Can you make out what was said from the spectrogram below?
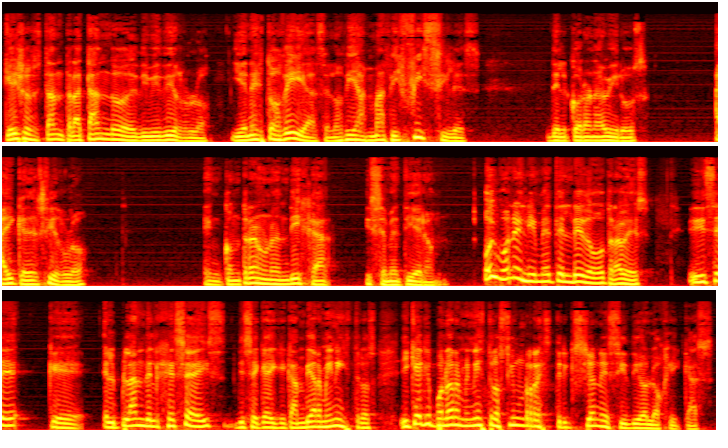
que ellos están tratando de dividirlo, y en estos días, en los días más difíciles del coronavirus, hay que decirlo, encontraron una andija y se metieron. Hoy Bonelli mete el dedo otra vez y dice que el plan del G6 dice que hay que cambiar ministros y que hay que poner ministros sin restricciones ideológicas.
